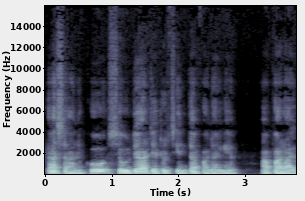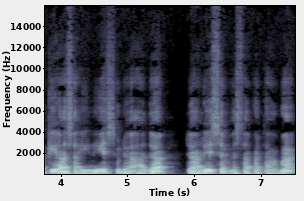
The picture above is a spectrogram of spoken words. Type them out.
perasaanku sudah jatuh cinta padanya. Apalagi rasa ini sudah ada dari semester pertama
